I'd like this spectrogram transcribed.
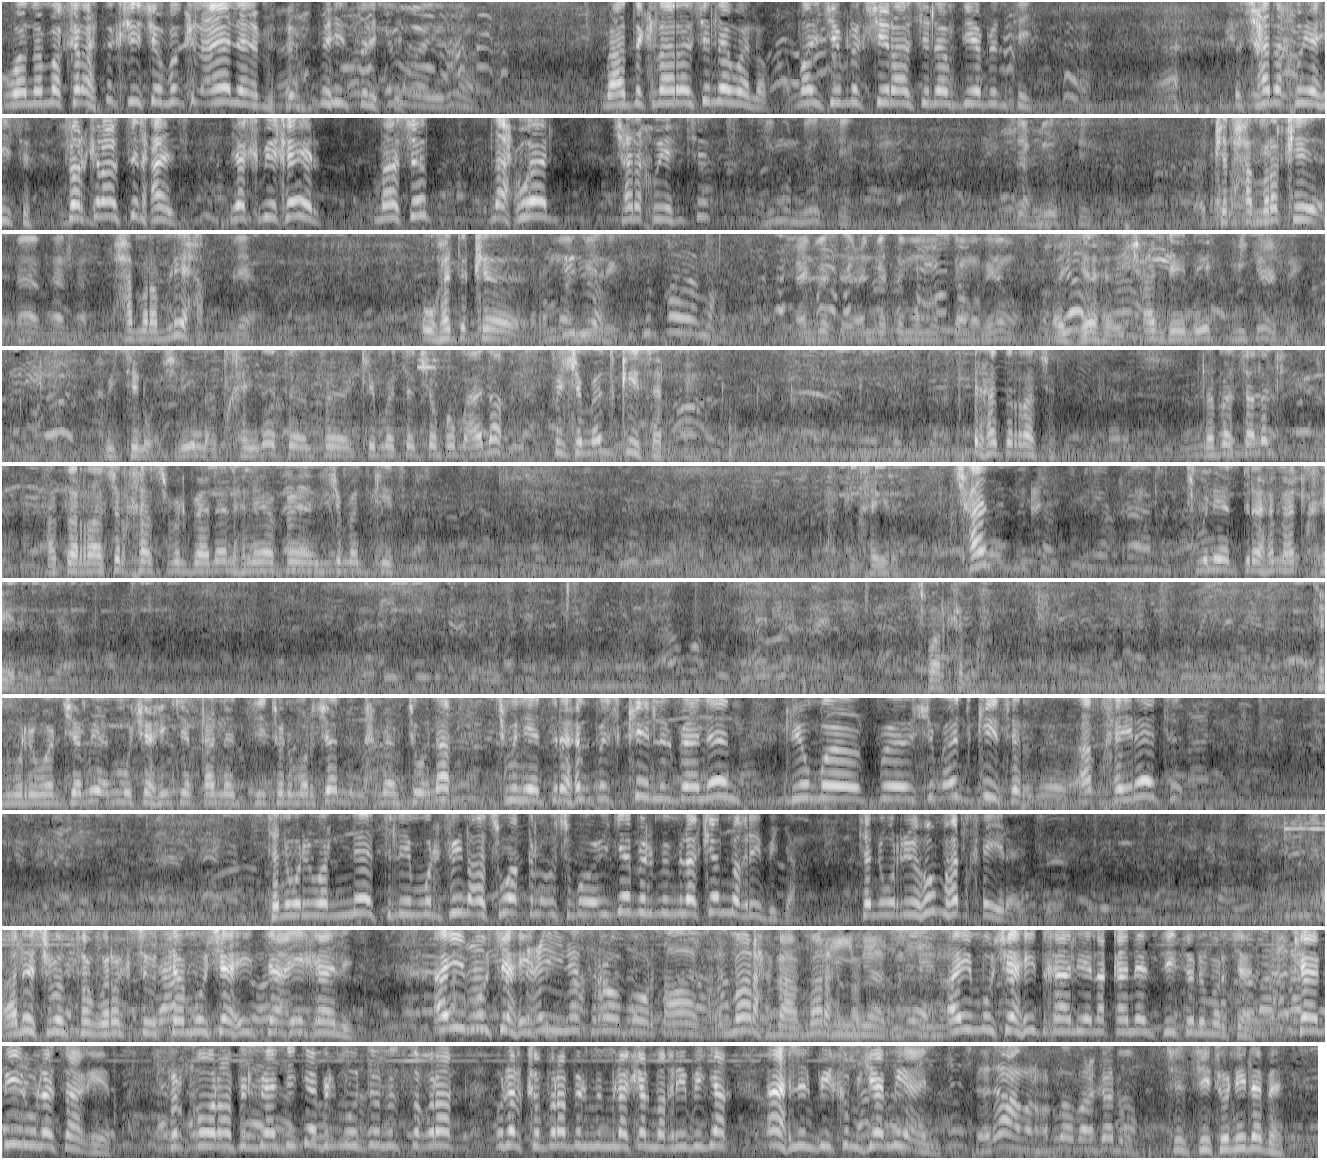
وأنا ما كرهتكش يشوفك العالم. بيسري. ما عندك لا راجل لا والو. الله يجيب لك شي راجل ودي يا بنتي. شحال أخويا هشام تبارك راسي الحاج. ياك بخير. ناشط. الأحوال. شحال أخويا هشام ليمون 160 تفاح 160 كل حمرا كي ها بحال بحال حمرا مليحة. مليح وهذاك الرمان 100 ريال علبة علبة تمر موسكا فينا اييه شحال داير 220 220 هاد في- كما تشوفوا معنا في جمعة كيسر هذا الراجل. لاباس عليك. هذا الراجل خاص بالبنان هنا في جمعة هاد الخيرات. شحال؟ 8 دراهم هاد الخيرات. تبارك الله. تنوريوها لجميع المشاهدين قناة زيتون مرجان الاحباب تاعنا 8 دراهم باش كاين للبنان. اليوم في جمعة كيسر هاد الخيرات. تنوريوها للناس اللي مولفين أسواق الأسبوعية بالمملكة المغربية. تنوريهم هاد الخيرات. علاش ما نصوركش وانت مشاهد تاعي غالي أي مشاهد؟ عينك روبورتاج. مرحبا مرحبا. أي مشاهد غالي على قناة زيتون مرجان كبير ولا صغير؟ في القرى في الباديه في المدن الصغرى ولا الكبرى بالمملكة المغربية؟ أهلا بكم جميعا. السلام ورحمة الله وبركاته. سي زيتوني لاباس.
